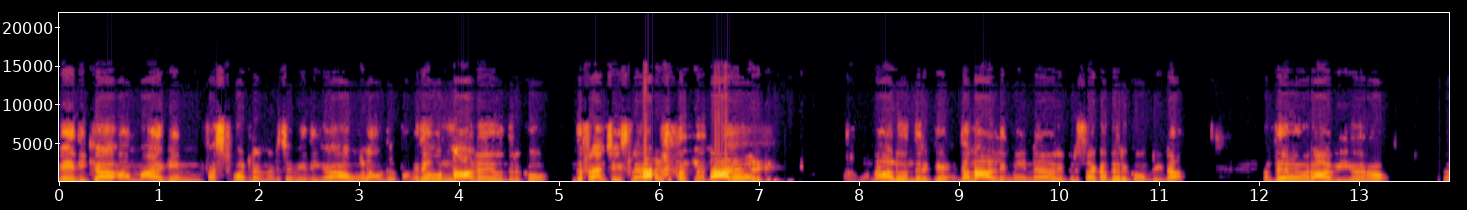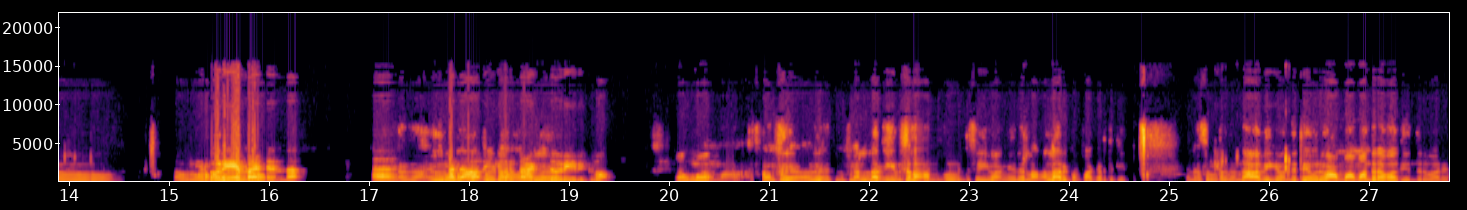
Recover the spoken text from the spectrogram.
வேதிகா ஆமா அகைன் ஃபர்ஸ்ட் பார்ட்ல நடிச்ச வேதிகா அவங்க எல்லாம் வந்திருப்பாங்க. இது ஒரு நாலு வந்திருக்கோ இந்த நாலு ஆமா. நாலு வந்திருக்கு. இந்த நாலுலயுமே என்ன ஒரு பெருசா கதை இருக்கும் அப்படின்னா அந்த ஒரு ஆவி வரும். So, அவர் உடம்புல ஒரே போயிடும். பேட்டர்ன் தான். ஆ, அதுதான் இவர் ஒரு போயிடும் இருக்கும். ஆமா. அது நல்ல மீம்ஸ் எல்லாம் போட்டு செய்வாங்க இதெல்லாம். நல்லா இருக்கும் பாக்குறதுக்கு. என்ன சொல்றது இந்த ஆவிக்கு வந்துட்டு ஒரு அம்மா மந்திரவாதி வந்துருவாரு.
